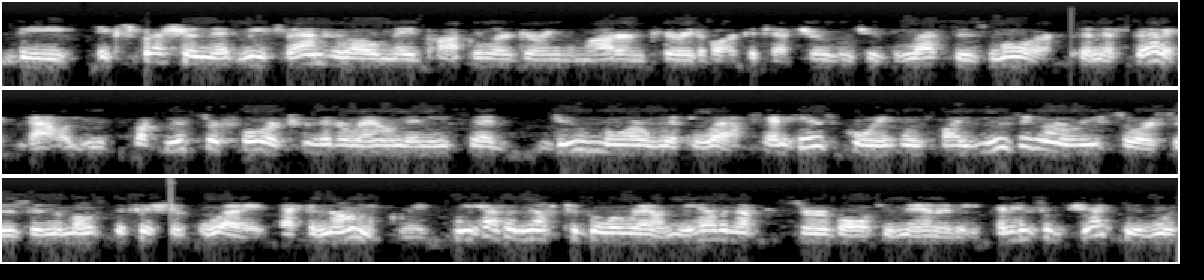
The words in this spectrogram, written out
the expression that Mies van der Rohe made popular during the modern period of architecture, which is less is more, an aesthetic value, but Mr. Fuller turned it around and he said, do more with less. And his point was by using our resources in the most efficient way, economically, we have enough to go around. We have enough serve all humanity. And his objective was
